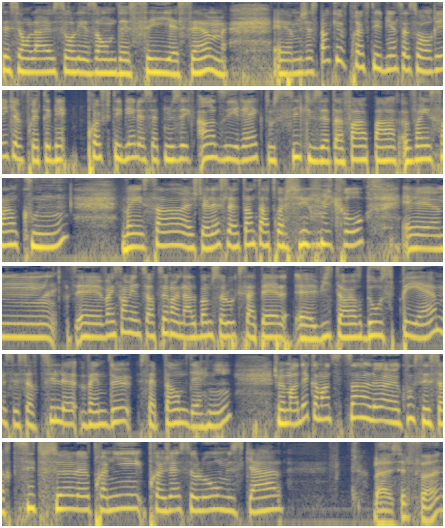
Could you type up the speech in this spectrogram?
session live sur les ondes de CISM. Euh, J'espère que vous profitez bien de cette soirée, que vous profitez bien, de cette musique en direct aussi qui vous est offerte par Vincent Cougny. Vincent, euh, je te laisse le temps de t'approcher au micro. Euh, Vincent vient de sortir un album solo qui s'appelle euh, 8h12 PM. C'est sorti le 22 septembre dernier. Je me demandais comment tu te sens là, un coup que c'est sorti tout ça, le premier projet solo musical? Bah c'est le fun.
